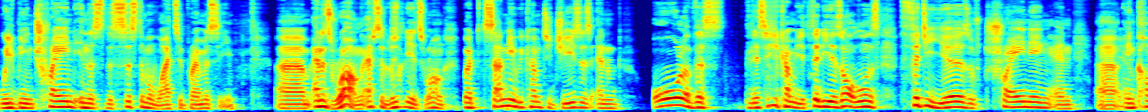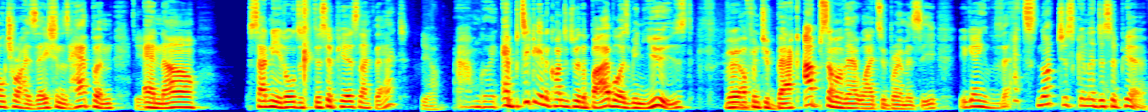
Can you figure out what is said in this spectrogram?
we've been trained in this the system of white supremacy, um, and it's wrong. Absolutely, it's wrong. But suddenly we come to Jesus, and all of this. Let's say you come, you're 30 years old, all this 30 years of training and uh, enculturization has happened, and now suddenly it all just disappears like that. Yeah. I'm going, and particularly in a context where the Bible has been used very often to back up some of that white supremacy, you're going, that's not just going to disappear.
